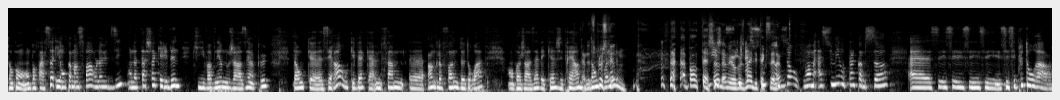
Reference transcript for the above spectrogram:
Donc, on, on, va faire ça et on commence fort lundi. On a Tasha Keridine qui va venir nous jaser un peu. Donc, euh, c'est rare au Québec, une femme euh, anglophone de droite. On va jaser avec elle. J'ai très hâte. Donc, plus voilà, à part Tasha, oui, mais heureusement, elle est excellente. Non, mais assumer autant comme ça, euh, c'est plutôt rare.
